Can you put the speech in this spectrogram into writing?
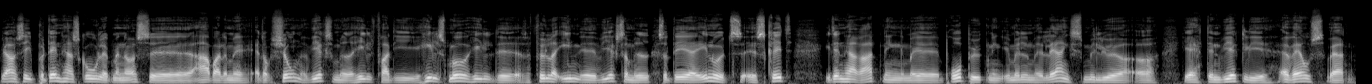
Jeg har set på den her skole, at man også øh, arbejder med adoption af virksomheder, helt fra de helt små, helt, øh, altså følger en øh, virksomhed. Så det er endnu et øh, skridt i den her retning med brobygning imellem øh, læringsmiljøer og ja, den virkelige erhvervsverden.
